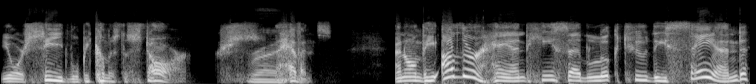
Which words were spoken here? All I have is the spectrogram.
your seed will become as the stars, right. the heavens. And on the other hand, he said, Look to the sand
